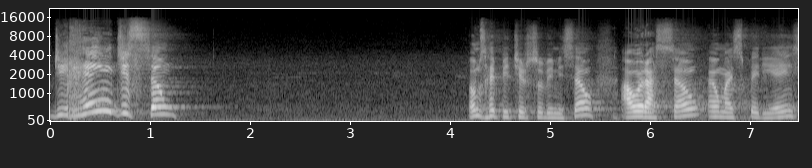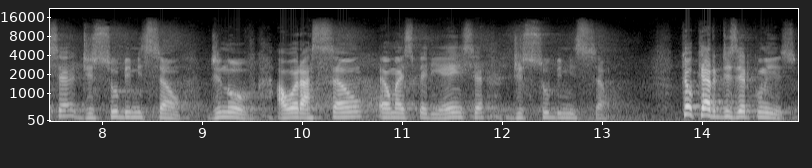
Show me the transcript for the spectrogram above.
de rendição. Vamos repetir submissão? A oração é uma experiência de submissão. De novo, a oração é uma experiência de submissão. O que eu quero dizer com isso?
